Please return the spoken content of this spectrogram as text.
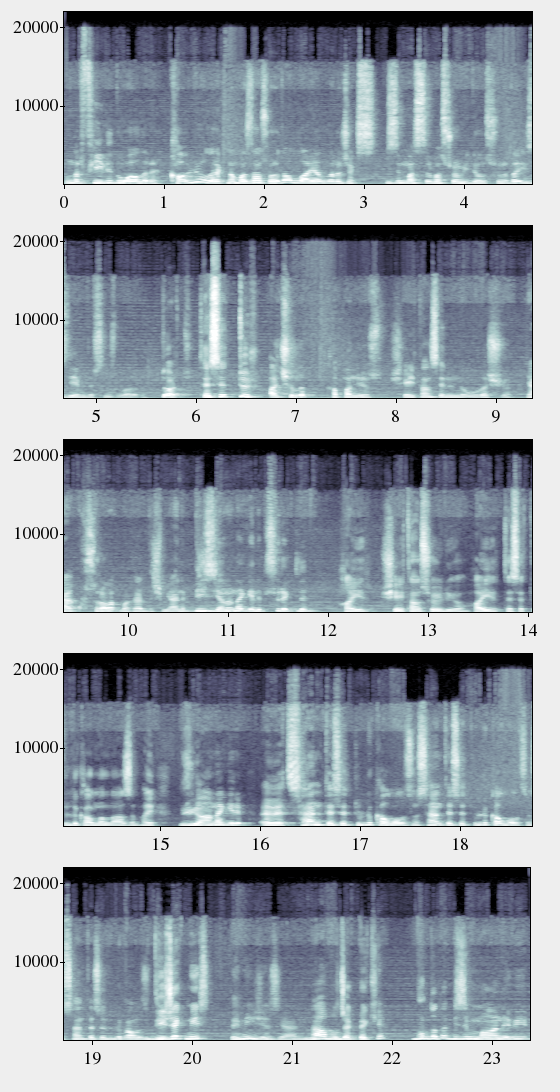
Bunlar fiili duaları. Kavli olarak namazdan sonra da Allah'a yalvaracaksın. Bizim mastürbasyon videosunu da izleyebilirsiniz bu arada. Dört, tesettür açılıp kapanıyorsun. Şeytan seninle uğraşıyor. Ya kusura bakma kardeşim yani biz yanına gelip sürekli Hayır şeytan söylüyor. Hayır tesettürlü kalman lazım. Hayır rüyana girip evet sen tesettürlü kalmalısın. Sen tesettürlü kalmalısın. Sen tesettürlü kalmalısın diyecek miyiz? Demeyeceğiz yani. Ne yapılacak peki? Burada da bizim manevi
